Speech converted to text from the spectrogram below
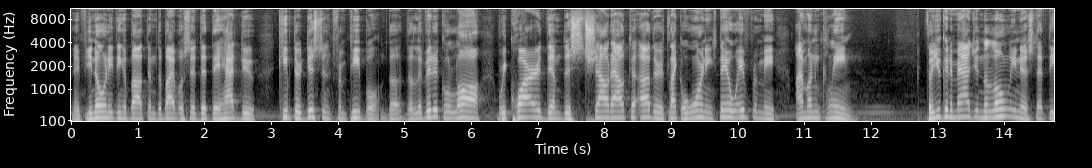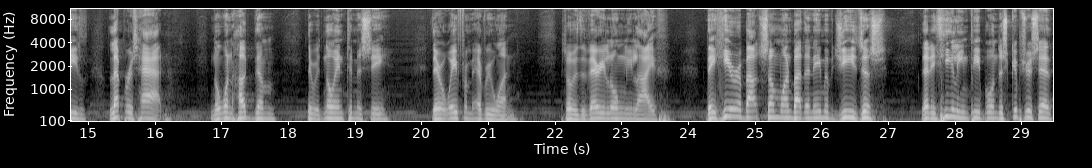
And if you know anything about them, the Bible said that they had to keep their distance from people. The, the Levitical law required them to shout out to others like a warning stay away from me, I'm unclean. So you can imagine the loneliness that these lepers had. No one hugged them, there was no intimacy, they're away from everyone. So it was a very lonely life. They hear about someone by the name of Jesus that is healing people, and the scripture said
